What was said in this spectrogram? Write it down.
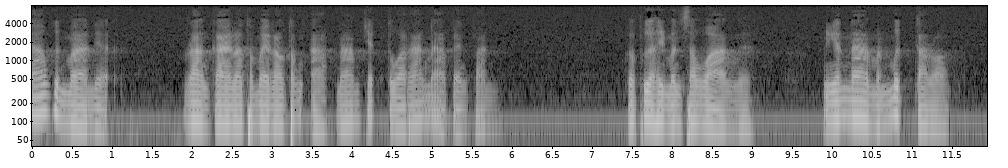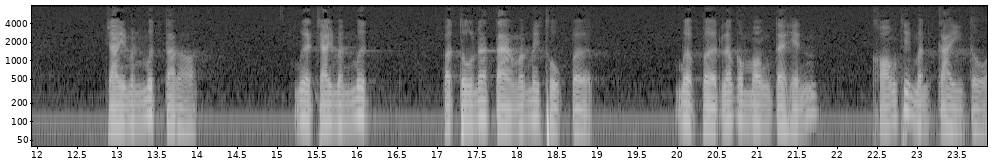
ช้าขึ้นมาเนี่ย ร่างกายเราทำไมเราต้องอาบน้ำเช็ดตัวล้างหน้าแปรงฟัน ก็เพื่อให้มันสว่างไงไม่งั้นหน้ามันมืดตลอด ใจมันมืดตลอด เมื่อใจมันมืด ประตูหน้าต่างมันไม่ถูกเปิด เมื่อเปิดแล้วก็มองแต่เห็นของที่มันไกลตัว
